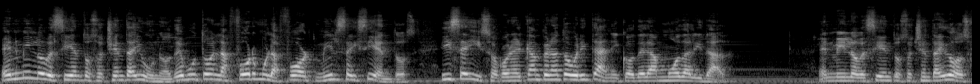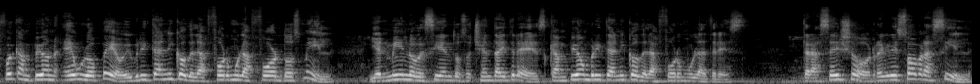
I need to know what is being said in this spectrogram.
En 1981 debutó en la Fórmula Ford 1600 y se hizo con el Campeonato Británico de la modalidad. En 1982 fue campeón europeo y británico de la Fórmula Ford 2000 y en 1983 campeón británico de la Fórmula 3. Tras ello regresó a Brasil,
